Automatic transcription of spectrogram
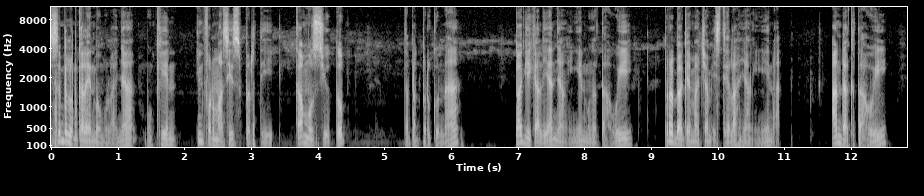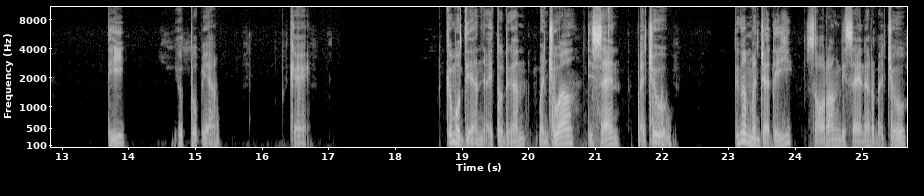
Sebelum kalian memulainya, mungkin informasi seperti kamus YouTube dapat berguna bagi kalian yang ingin mengetahui berbagai macam istilah yang ingin Anda ketahui di YouTube ya. Oke. Kemudian yaitu dengan menjual desain baju. Dengan menjadi seorang desainer baju,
